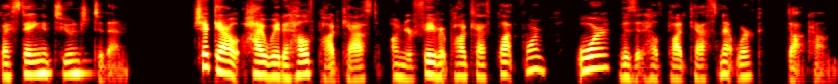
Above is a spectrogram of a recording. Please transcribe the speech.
by staying attuned to them. Check out Highway to Health podcast on your favorite podcast platform or visit healthpodcastnetwork.com.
